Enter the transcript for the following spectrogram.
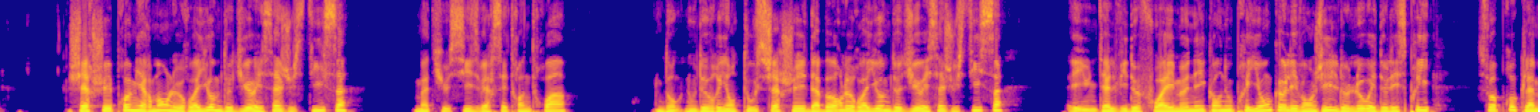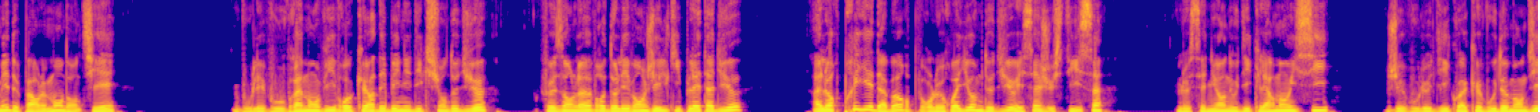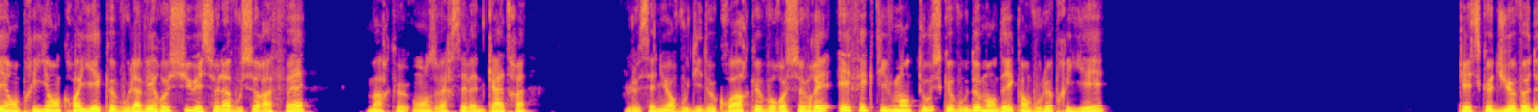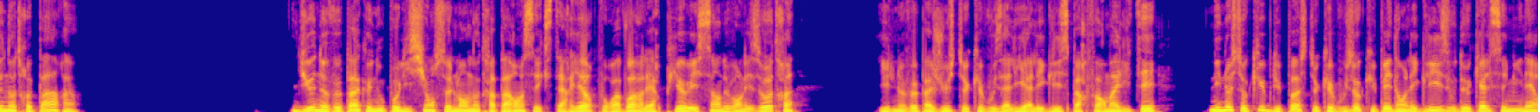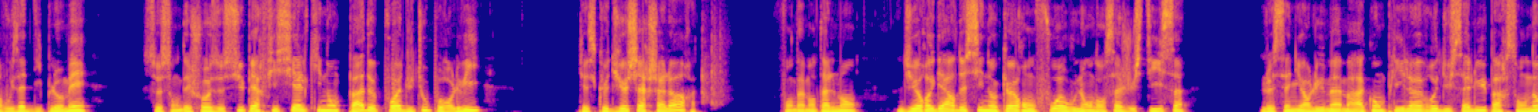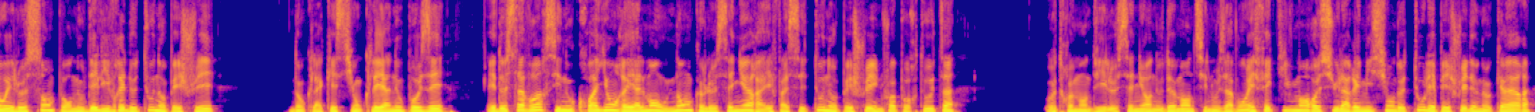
Cherchez premièrement le royaume de Dieu et sa justice. Matthieu 6, verset 33. Donc nous devrions tous chercher d'abord le royaume de Dieu et sa justice, et une telle vie de foi est menée quand nous prions que l'évangile de l'eau et de l'esprit soit proclamé de par le monde entier. Voulez-vous vraiment vivre au cœur des bénédictions de Dieu, faisant l'œuvre de l'Évangile qui plaît à Dieu? Alors priez d'abord pour le royaume de Dieu et sa justice. Le Seigneur nous dit clairement ici Je vous le dis, quoi que vous demandiez en priant, croyez que vous l'avez reçu et cela vous sera fait. Marc 11, verset 24. Le Seigneur vous dit de croire que vous recevrez effectivement tout ce que vous demandez quand vous le priez. Qu'est-ce que Dieu veut de notre part? Dieu ne veut pas que nous polissions seulement notre apparence extérieure pour avoir l'air pieux et saint devant les autres. Il ne veut pas juste que vous alliez à l'Église par formalité, ni ne s'occupe du poste que vous occupez dans l'Église ou de quel séminaire vous êtes diplômé. Ce sont des choses superficielles qui n'ont pas de poids du tout pour lui. Qu'est-ce que Dieu cherche alors? Fondamentalement, Dieu regarde si nos cœurs ont foi ou non dans sa justice. Le Seigneur lui-même a accompli l'œuvre du salut par son eau et le sang pour nous délivrer de tous nos péchés. Donc la question clé à nous poser est de savoir si nous croyons réellement ou non que le Seigneur a effacé tous nos péchés une fois pour toutes. Autrement dit, le Seigneur nous demande si nous avons effectivement reçu la rémission de tous les péchés de nos cœurs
